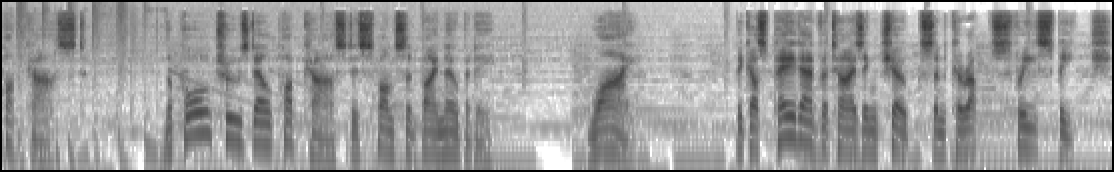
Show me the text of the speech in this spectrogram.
Podcast. The Paul Truesdell Podcast is sponsored by nobody. Why? Because paid advertising chokes and corrupts free speech.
